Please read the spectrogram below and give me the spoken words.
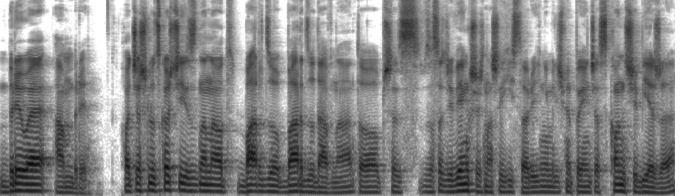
bryłę ambry. Chociaż ludzkości jest znana od bardzo, bardzo dawna, to przez w zasadzie większość naszej historii nie mieliśmy pojęcia skąd się bierze,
